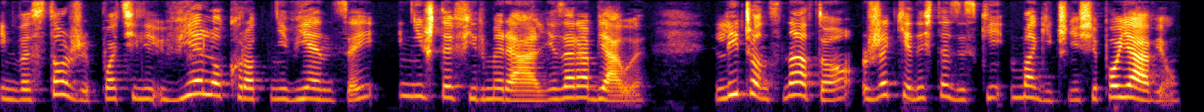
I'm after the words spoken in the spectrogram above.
Inwestorzy płacili wielokrotnie więcej niż te firmy realnie zarabiały, licząc na to, że kiedyś te zyski magicznie się pojawią.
